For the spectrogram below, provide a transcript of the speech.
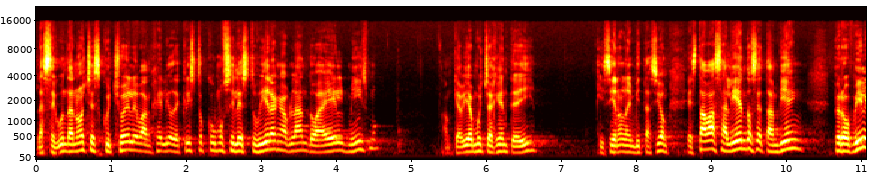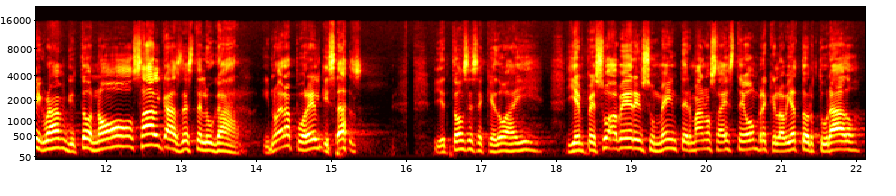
La segunda noche escuchó el Evangelio de Cristo como si le estuvieran hablando a él mismo, aunque había mucha gente ahí. Hicieron la invitación. Estaba saliéndose también, pero Billy Graham gritó, no salgas de este lugar. Y no era por él quizás. Y entonces se quedó ahí y empezó a ver en su mente, hermanos, a este hombre que lo había torturado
